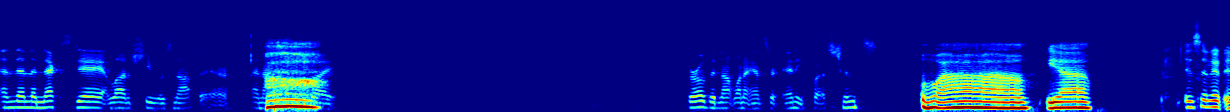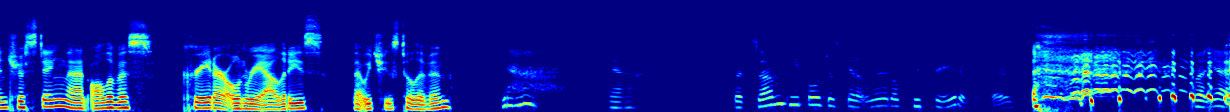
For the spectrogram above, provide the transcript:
And then the next day at lunch, she was not there, and I was like, "Girl did not want to answer any questions." Wow. Yeah. Isn't it interesting that all of us create our own realities that we choose to live in? Yeah. Yeah. But some people just get a little too creative with theirs. but yeah,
